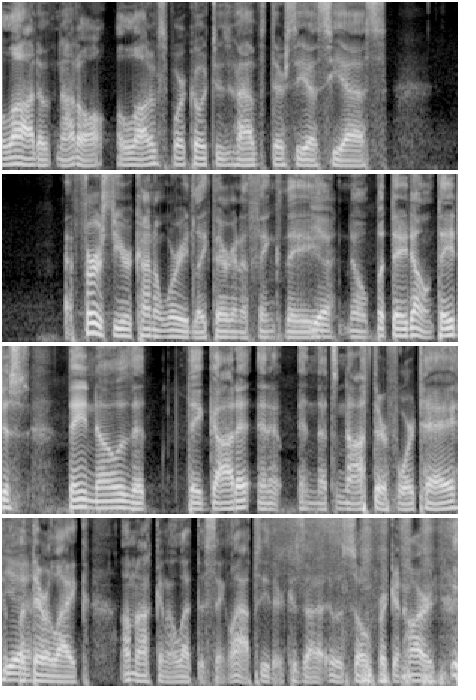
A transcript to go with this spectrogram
lot of, not all, a lot of sport coaches who have their CSCS. At first, you're kind of worried like they're going to think they Yeah. know, but they don't. They just, they know that they got it and it, and that's not their forte, Yeah. but they're like, I'm not going to let this thing lapse either because uh, it was so freaking hard. yeah.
